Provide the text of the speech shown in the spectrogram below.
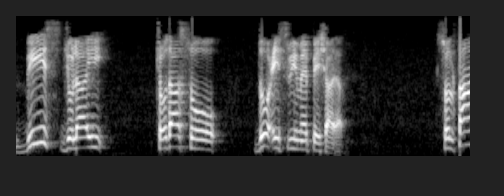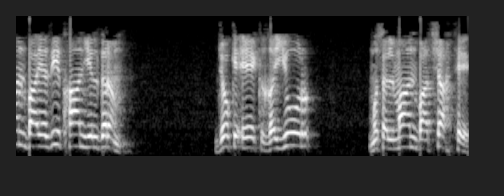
بیس جولائی چودہ سو دو عیسوی میں پیش آیا۔ سلطان با یزید خان یلدرم، جو کہ ایک غیور مسلمان بادشاہ تھے،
